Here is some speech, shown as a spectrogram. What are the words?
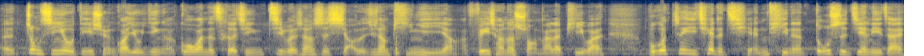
呃，重心又低，悬挂又硬啊，过弯的侧倾基本上是小的就像平移一样啊，非常的爽，拿来劈弯。不过这一切的前提呢，都是建立在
